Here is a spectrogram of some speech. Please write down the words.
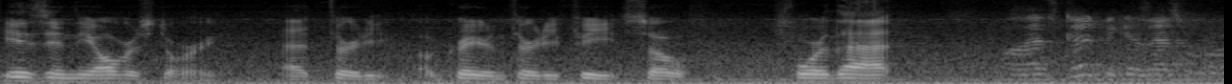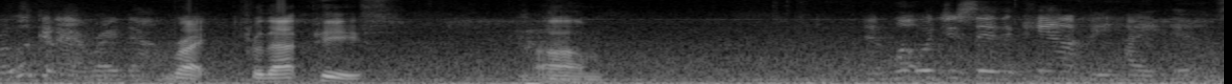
is in the overstory at 30, or greater than 30 feet. So for that, well, that's good because that's what we're looking at right now. right, for that piece, um, And what would you say the canopy height is?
